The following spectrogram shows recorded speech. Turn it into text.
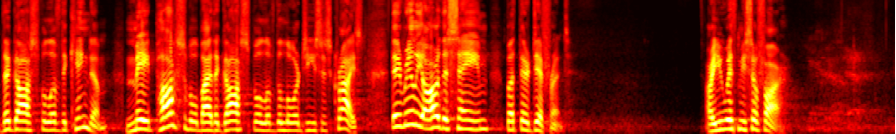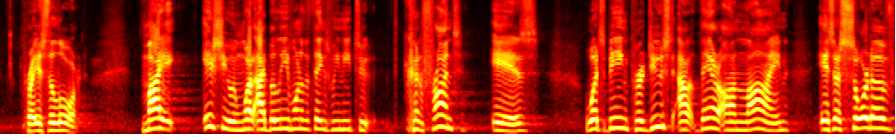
the gospel of the kingdom, made possible by the gospel of the Lord Jesus Christ. They really are the same, but they're different. Are you with me so far? Praise the Lord. My issue, and what I believe one of the things we need to confront is what's being produced out there online is a sort of,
